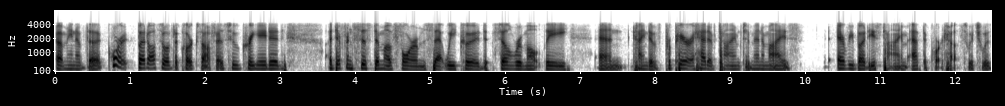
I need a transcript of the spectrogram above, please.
I mean of the court, but also of the clerk's office, who created a different system of forms that we could fill remotely and kind of prepare ahead of time to minimize everybody's time at the courthouse, which was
